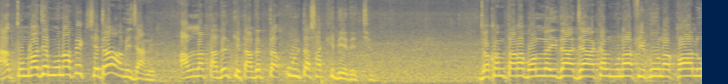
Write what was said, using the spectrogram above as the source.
আর তোমরা যে মুনাফিক, সেটাও আমি জানি। আল্লাহ তাদেরকে তাদেরটা উল্টা সাক্ষী দিয়ে দিচ্ছেন। যখন তারা বলল, ইদা জা কাল মুনাফিকুন কালু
